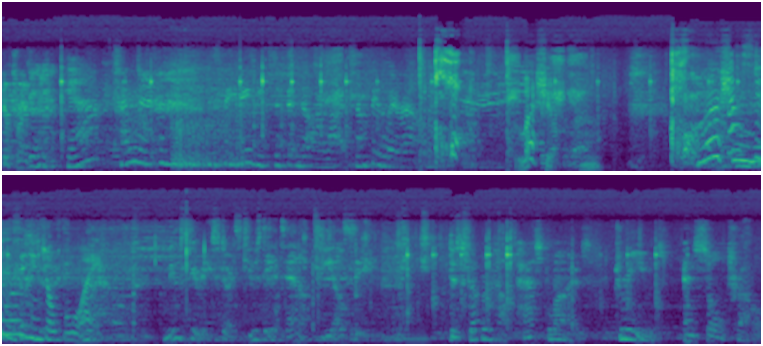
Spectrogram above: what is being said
You're pregnant? Yeah? Pregnant. This baby needs to fit into our lives, not the other way around. Bless you. Bless you, angel boy. New series starts Tuesday at 10 on TLC. Discover how past lives, dreams, and soul travel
